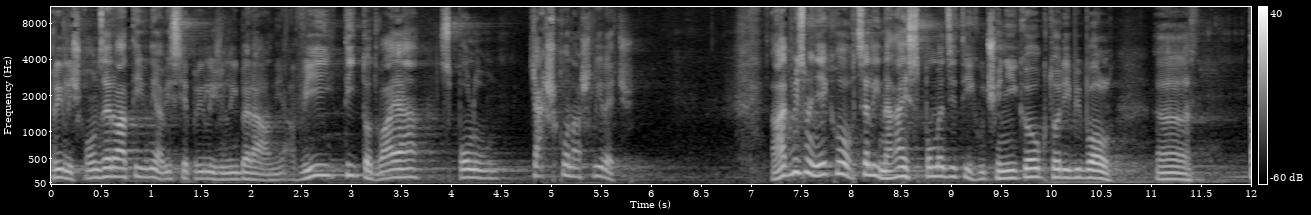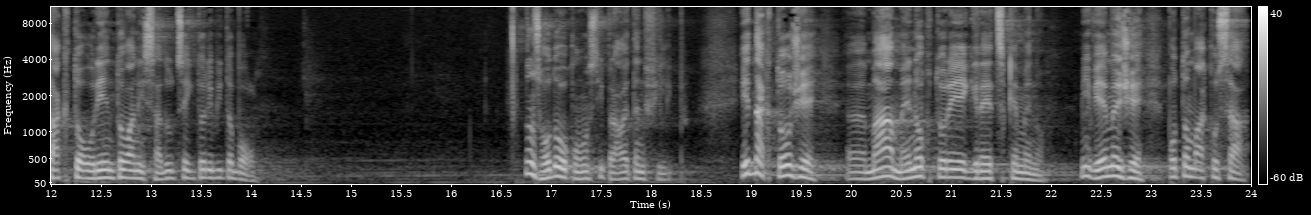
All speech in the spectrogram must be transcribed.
príliš konzervatívni a vy ste príliš liberálni. A vy, títo dvaja, spolu ťažko našli reč. A ak by sme niekoho chceli nájsť spomedzi tých učeníkov, ktorý by bol e, takto orientovaný sadúcej, ktorý by to bol? No z hodou okolností práve ten Filip. Jednak to, že e, má meno, ktoré je grécke meno. My vieme, že potom, ako sa e,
